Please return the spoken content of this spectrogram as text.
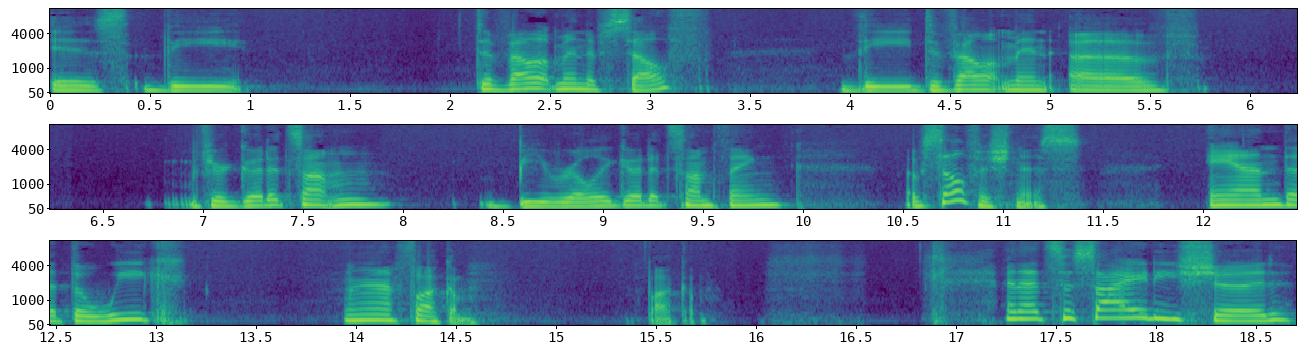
is the development of self, the development of if you're good at something, be really good at something, of selfishness, and that the weak, eh, fuck them fuck them. And that society should,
